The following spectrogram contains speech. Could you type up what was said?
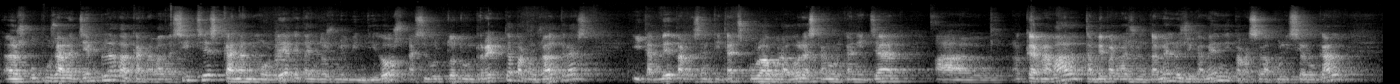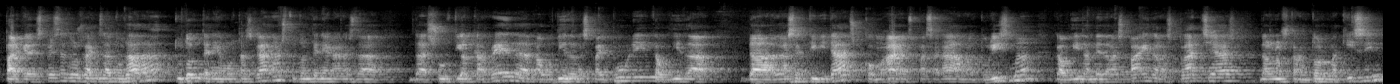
Us puc posar l'exemple del Carnaval de Sitges, que ha anat molt bé aquest any 2022, ha sigut tot un repte per nosaltres i també per les entitats col·laboradores que han organitzat el, el Carnaval, també per l'Ajuntament, lògicament, i per la seva policia local, perquè després de dos anys d'aturada tothom tenia moltes ganes, tothom tenia ganes de, de sortir al carrer, de gaudir de l'espai públic, gaudir de, de les activitats, com ara ens passarà amb el turisme, gaudir també de l'espai, de les platges, del nostre entorn maquíssim,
